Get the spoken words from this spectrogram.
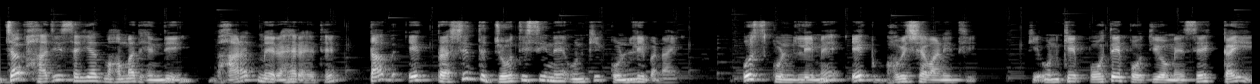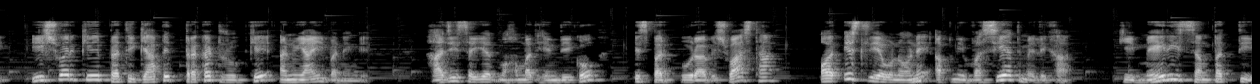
जब हाजी सैयद मोहम्मद हिंदी भारत में रह रहे थे, तब एक प्रसिद्ध ज्योतिषी ने उनकी कुंडली बनाई। उस कुंडली में एक भविष्यवाणी थी कि उनके पोते पोतियों में से कई ईश्वर के प्रतिज्ञापित प्रकट रूप के अनुयायी बनेंगे। हाजी सैयद मोहम्मद हिंदी को इस पर पूरा विश्वास था और इसलिए उन्होंने अपनी वसीयत में लिखा कि मेरी संपत्ति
